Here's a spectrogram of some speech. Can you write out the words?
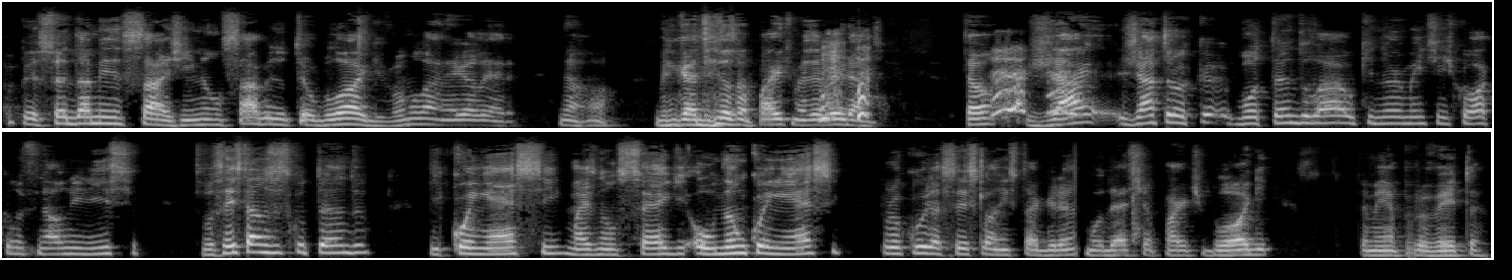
A pessoa é da mensagem e não sabe do teu blog, vamos lá, né, galera? Não, brincadeiras à parte, mas é verdade. Então, já, já troca, botando lá o que normalmente a gente coloca no final, no início. Se você está nos escutando e conhece, mas não segue ou não conhece, procure acesse lá no Instagram, Modéstia Parte Blog. Também aproveita,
